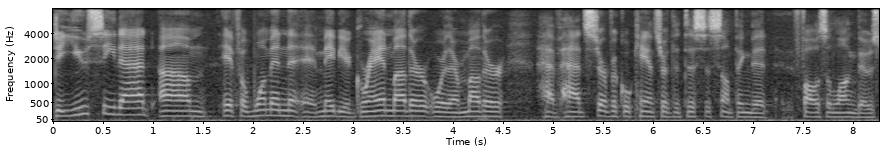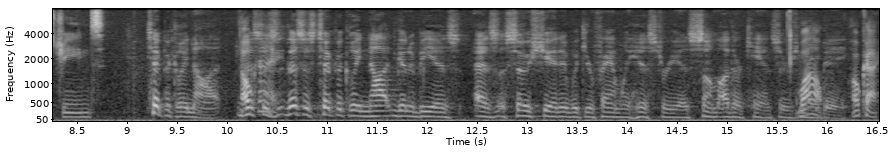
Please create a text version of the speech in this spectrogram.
Do you see that um, if a woman, uh, maybe a grandmother or their mother, have had cervical cancer, that this is something that falls along those genes? Typically not. Okay. This is this is typically not going to be as as associated with your family history as some other cancers wow. may be. Okay.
